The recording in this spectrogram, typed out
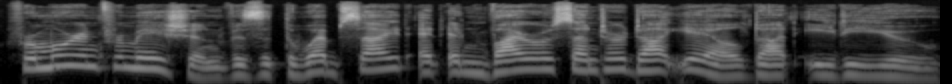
For more information, visit the website at envirocenter.yale.edu.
